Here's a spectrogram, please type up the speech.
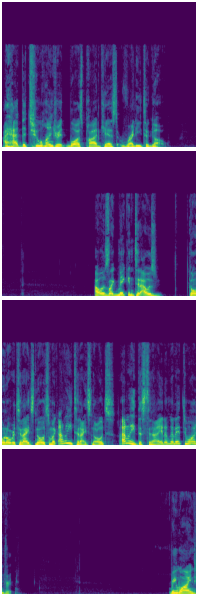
I had the 200 Lost podcast ready to go. I was like making to I was going over tonight's notes. I'm like, I don't need tonight's notes. I don't need this tonight. I'm gonna hit 200. Rewind.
